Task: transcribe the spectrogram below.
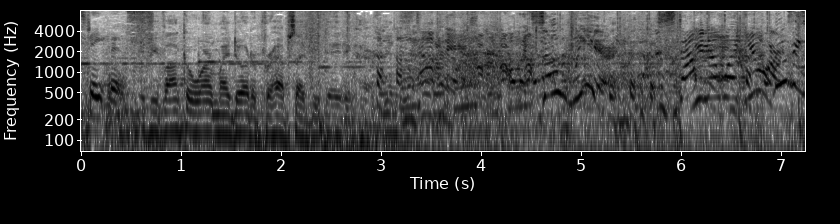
statements. If Ivanka weren't my daughter, perhaps I'd be dating her. You know? It's so weird. Stop. You know what? You are sick.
